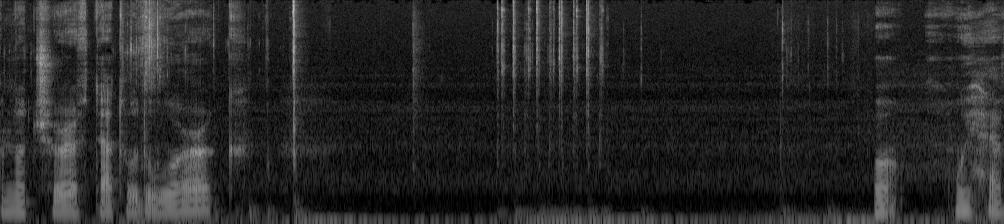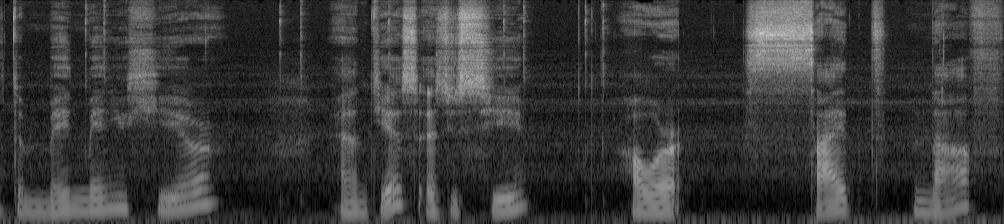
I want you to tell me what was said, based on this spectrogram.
I'm not sure if that would work. Well, we have the main menu here and yes as you see our site nav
